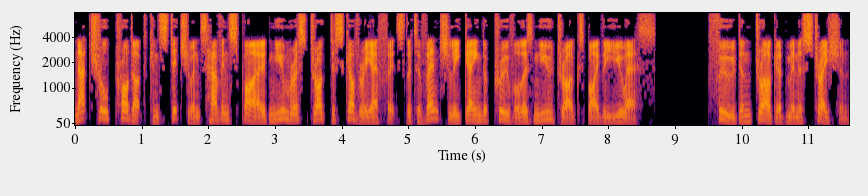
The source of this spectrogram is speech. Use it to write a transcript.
Natural product constituents have inspired numerous drug discovery efforts that eventually gained approval as new drugs by the U.S. Food and Drug Administration.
